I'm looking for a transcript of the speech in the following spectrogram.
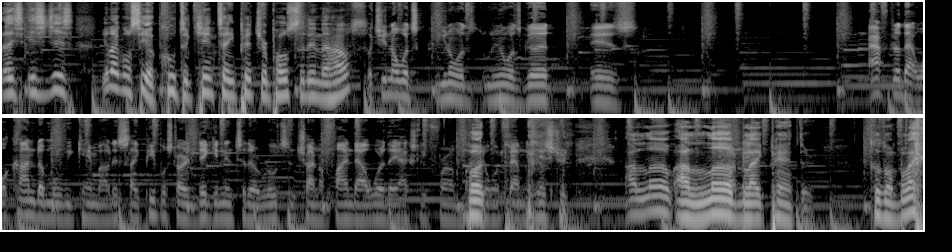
It's, it's just you're not gonna see a Kunta Kinte picture posted in the house. But you know what's you know what's you know what's good is after that Wakanda movie came out, it's like people started digging into their roots and trying to find out where they actually from But- family history. I love I love I mean- Black Panther because when Black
